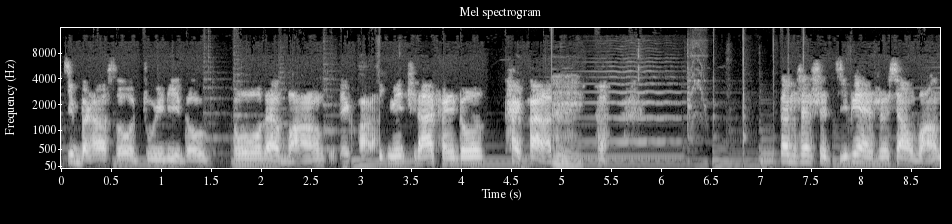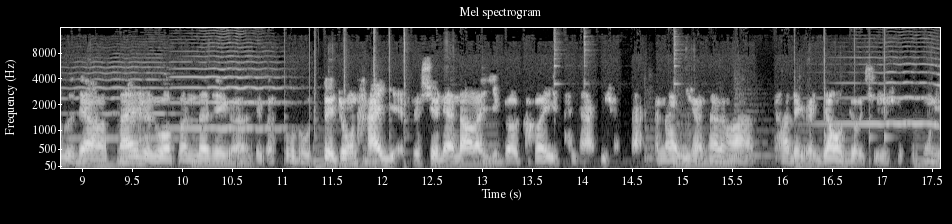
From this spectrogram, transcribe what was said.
基本上所有注意力都都在王子这块了，因为其他成绩都太快了。嗯。但是是，即便是像王子这样三十多分的这个这个速度，最终他也是训练到了一个可以参加预选赛。那预选赛的话，他这个要求其实是五公里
